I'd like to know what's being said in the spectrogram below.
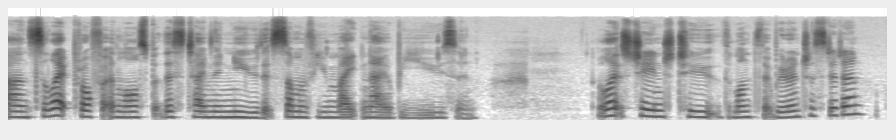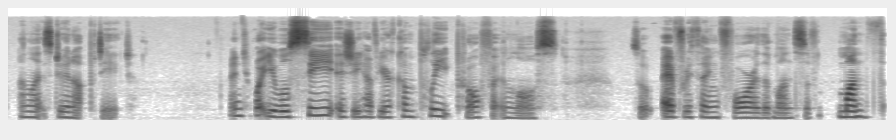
and select profit and loss, but this time the new that some of you might now be using. Let's change to the month that we're interested in and let's do an update. And what you will see is you have your complete profit and loss. So everything for the months of month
